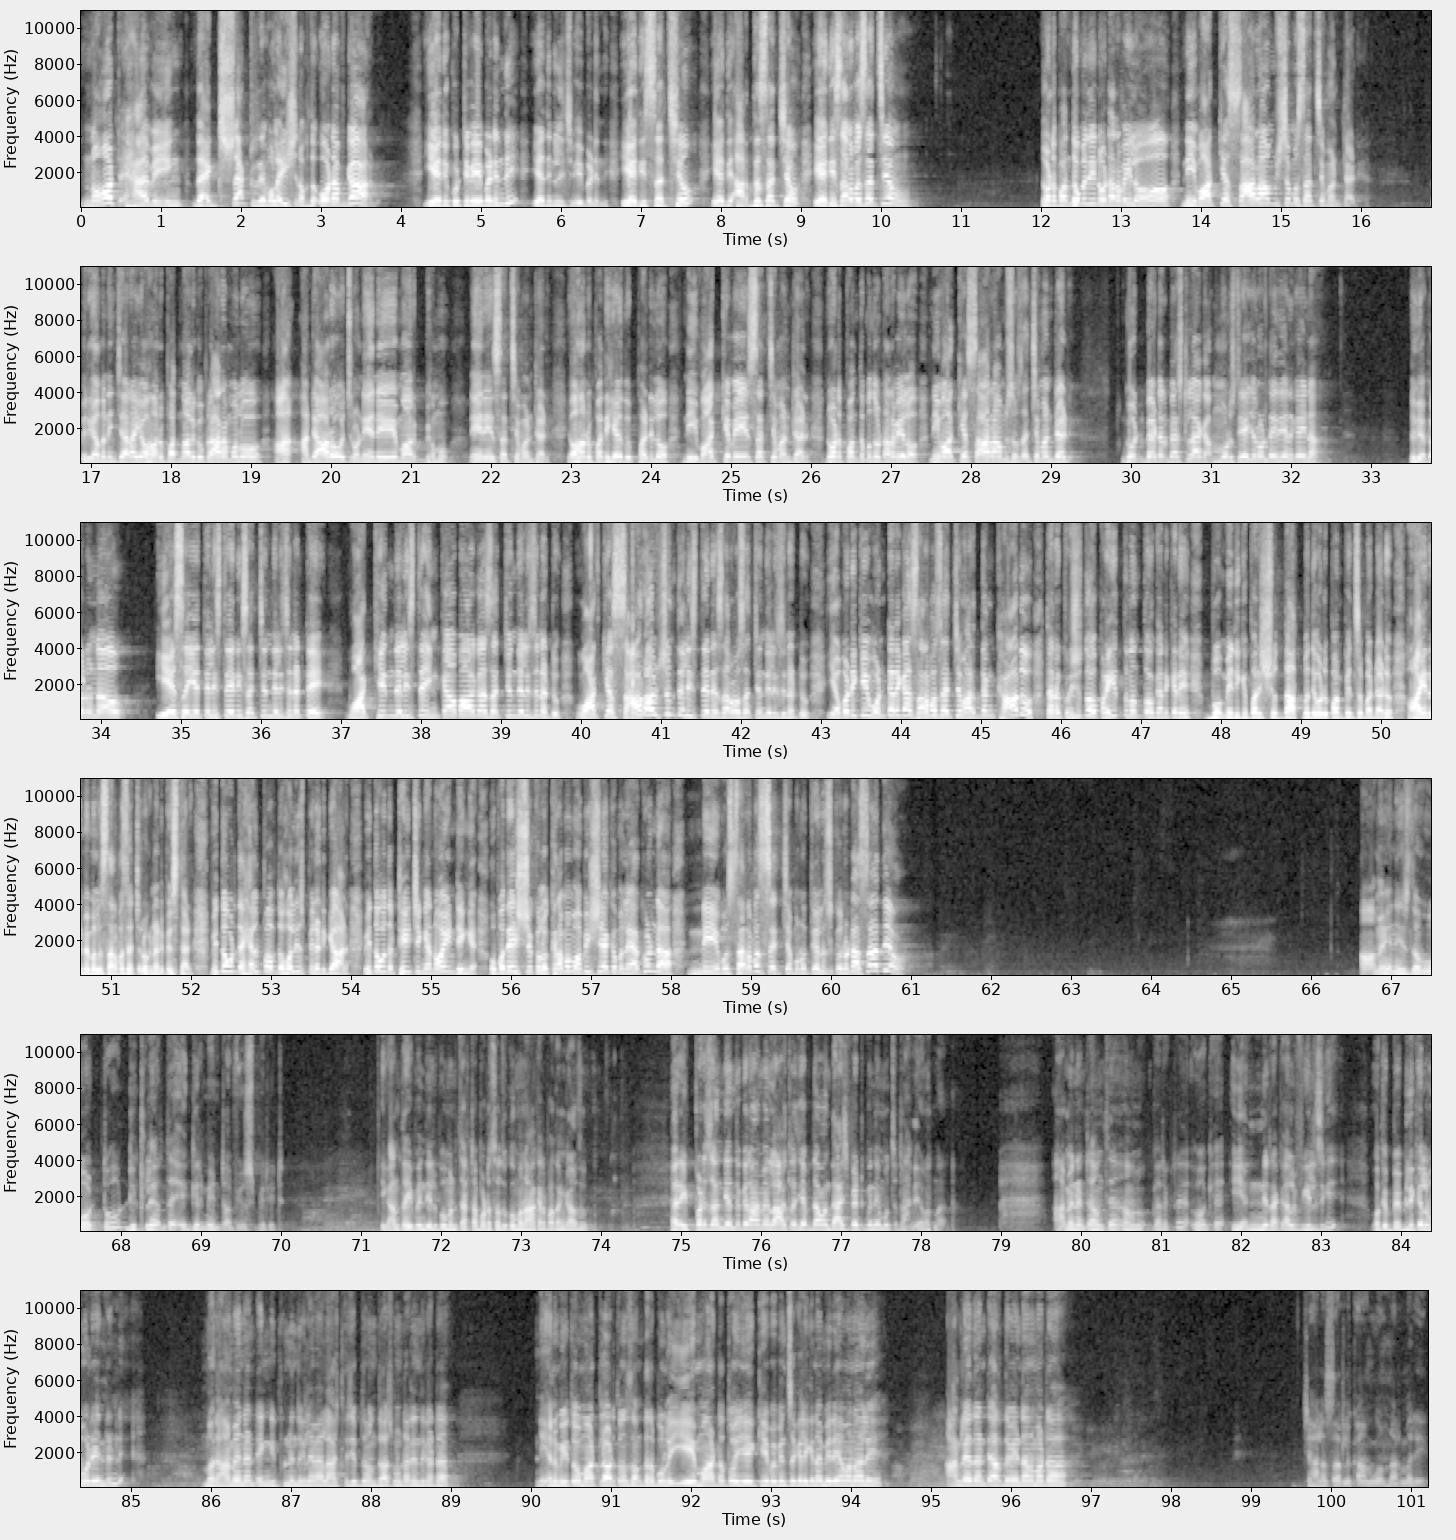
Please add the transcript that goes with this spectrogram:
Not having the exact revolution of the word of God ఏది కొట్టివేయబడింది ఏది నిలిచివేయబడింది? ఏది సత్యం ఏది అర్ధ సత్యం ఏది సర్వసత్యం? నూట పంతొమ్మిది నూట అరవైలో నీ వాక్య సారాంశము సత్యం అంటాడు. మీరు గమనించారా? యోహాను పద్నాలుగు ప్రారంభంలో అంటే ఆరో వచ్చిన నేనే మార్గము నేనే సత్యం అంటాడు. యోహాను పదిహేను పదిలో నీ వాక్యమే సత్యం అంటాడు. నూట పంతొమ్మిది నూట అరవైలో నీ వాక్య సారాంశం సత్యం అంటాడు. గుడ్ బెటర్ బెస్ట్ లాగా మూడు స్టేజ్లు ఉంటాయి దేనికైనా. నువ్వు ఎక్కడున్నావు ఏసయ్య తెలిస్తే నీకు సత్యం తెలిసినట్టే వాక్యం తెలిస్తే ఇంకా బాగా సత్యం తెలిసినట్టు వాక్య సారాంశం తెలిస్తేనే సర్వసత్యం తెలిసినట్టు. ఎవడికి ఒంటరిగా సర్వసత్యం అర్థం కాదు తన కృషితో ప్రయత్నంతో కనుకనే భూమిదికి పరిశుద్ధాత్మ దేవుడు పంపించబడ్డాడు. ఆయన మిమ్మల్ని సర్వసత్యంలోకి నడిపిస్తాడు. Without the help of the holy spirit God without the teaching anointing ఉపదేశకులు క్రమం అభిషేకం లేకుండా నీవు సర్వసత్యమును తెలుసుకున్నట్టు అసాధ్యం. Amen is the word to declare the agreement of your spirit ఇక అంత అయిపోయింది వెళ్ళిపోమని తట్టపడ చదువుకోమని ఆఖరి పదం కాదు. అరే ఇప్పటి సంధి ఎందుకు ఆమె లాస్ట్లో చెప్దామని దాచిపెట్టుకునే ముచ్చట అదేమన్నా? ఆమెనంటే అంతే అవును కరెక్టే ఓకే. ఈ అన్ని రకాల ఫీల్డ్స్కి ఒక బెబ్లికల్ వర్డ్ ఏంటండి? మరి ఆమెనంటే ఇంక ఇప్పుడు ఎందుకు లేవా? లాస్ట్లో చెప్దామని దాచుకుంటారు ఎందుకట? నేను మీతో మాట్లాడుతున్న సందర్భంలో ఏ మాటతో ఏకీభవించగలిగినా మీరేమనాలి? అనలేదంటే అర్థం ఏంటనమాట చాలాసార్లు కాముగా ఉన్నారు మరి.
